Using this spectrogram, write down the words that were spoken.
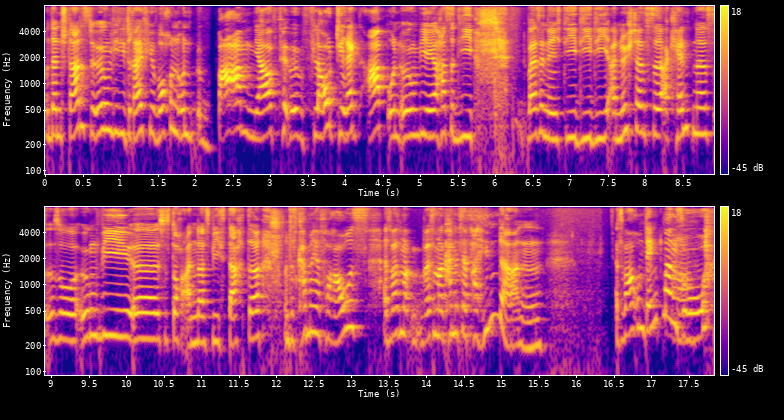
und dann startest du irgendwie die drei, vier Wochen und bam, ja, flaut direkt ab und irgendwie hast du die, weiß ich nicht, die, die, die ernüchterndste Erkenntnis, so irgendwie äh, ist es doch anders, wie ich es dachte. Und das kann man ja voraus, also weiß man, weiß man kann es ja verhindern. Also warum denkt man ja. so?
